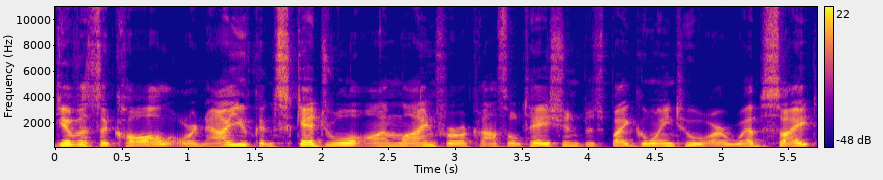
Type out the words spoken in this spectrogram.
give us a call, or now you can schedule online for a consultation just by going to our website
